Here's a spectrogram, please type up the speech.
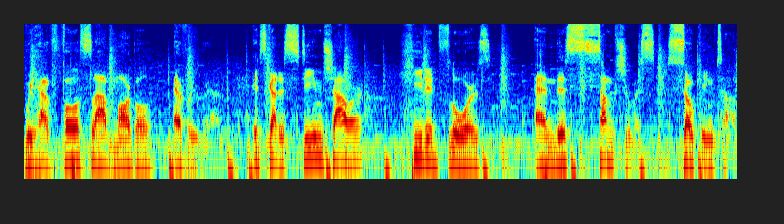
we have full slab marble everywhere. It's got a steam shower, heated floors, and this sumptuous soaking tub.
